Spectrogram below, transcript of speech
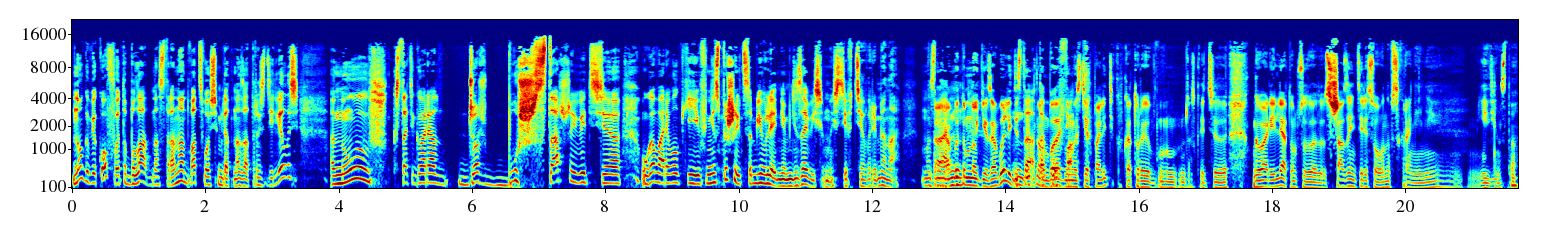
много веков это была одна страна, 28 лет назад разделилась. Ну, кстати говоря, Джордж Буш старший ведь э, уговаривал Киев не спешить с объявлением независимости в те времена. Мы знаем... Да, об этом многие забыли. Действительно, да, он был одним факт. из тех политиков, которые, так сказать, э, говорили о том, что США заинтересованы в сохранении единства.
